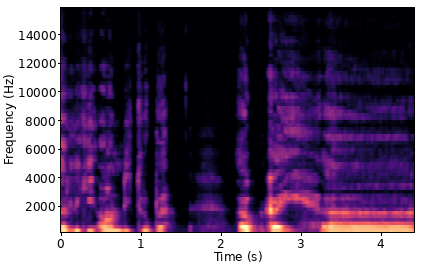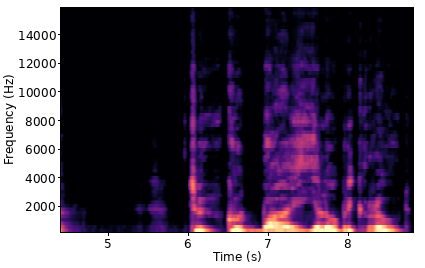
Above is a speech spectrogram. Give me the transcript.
een liekie aan die troepe. Ok, eh... Uh, Two, Goodbye, Yellow Brick Road,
